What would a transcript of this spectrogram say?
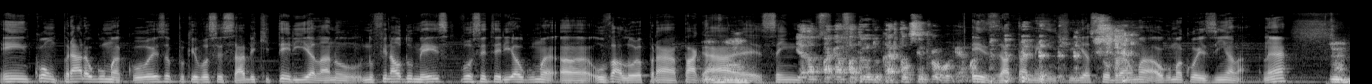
em comprar alguma coisa porque você sabe que teria lá no, no final do mês você teria alguma uh, o valor para pagar uhum. é, sem e ela paga a fatura do cartão sem problema. Exatamente ia sobrar uma, alguma coisinha lá né Uhum.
